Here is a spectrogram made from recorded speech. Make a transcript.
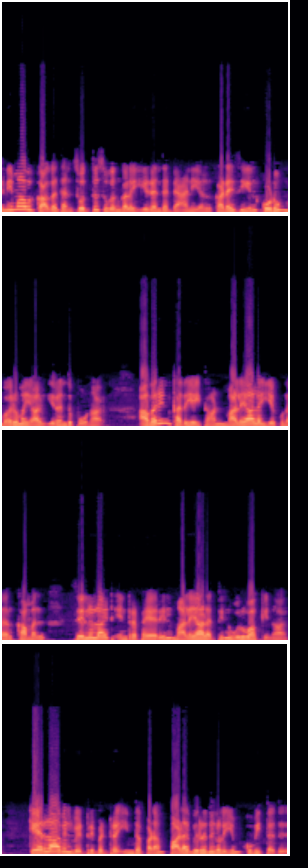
சினிமாவுக்காக தன் சொத்து சுகங்களை இழந்த டேனியல் கடைசியில் கொடும் வறுமையால் இறந்து போனார். அவரின் கதையைத்தான் மலையாள இயக்குனர் கமல் செல்லுலாய்ட் என்ற பெயரில் மலையாளத்தில் உருவாக்கினார். கேரளாவில் வெற்றி பெற்ற இந்த படம் பல விருதுகளையும் குவித்தது.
